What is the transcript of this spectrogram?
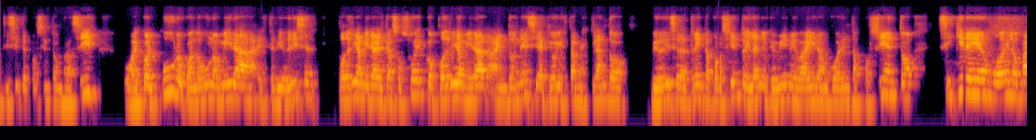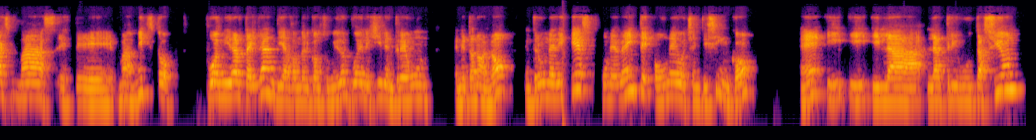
27% en Brasil, o alcohol puro, cuando uno mira este biodiesel, podría mirar el caso sueco, podría mirar a Indonesia, que hoy está mezclando biodiesel al 30% y el año que viene va a ir a un 40%. Si quiere ir a un modelo más, más, este, más mixto, puede mirar Tailandia, donde el consumidor puede elegir entre un, etanol, ¿no? Entre un E10, un E20 o un E85, ¿eh? y, y, la, la, tributación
